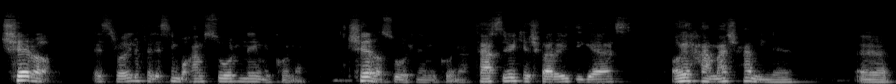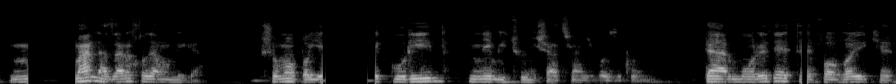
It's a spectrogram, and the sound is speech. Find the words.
چرا اسرائیل و فلسطین با هم صلح نمی‌کنن. چرا صلح نمی‌کنن؟ تقصیر کشورهای دیگه است. آیا همش همینه؟ من نظر خودم رو میگم. شما با یک گوریل نمی‌تونی شطرنج بازی کنی. در مورد اتفاقایی که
